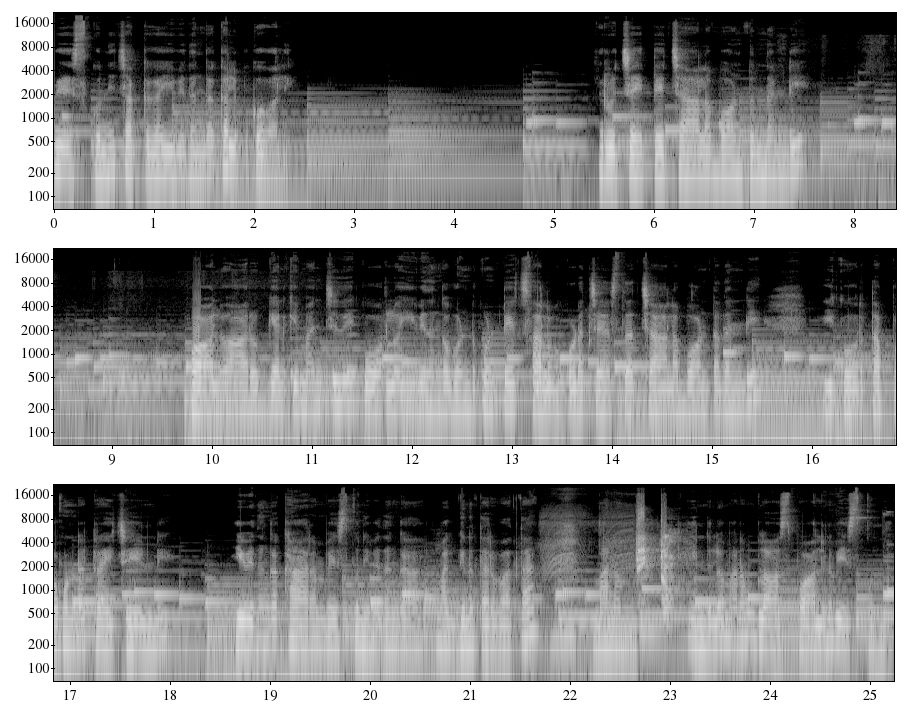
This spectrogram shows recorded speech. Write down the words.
వేసుకొని చక్కగా ఈ విధంగా కలుపుకోవాలి. రుచి అయితే చాలా బాగుంటుందండి. పాలు ఆరోగ్యానికి మంచిది. కూరలో ఈ విధంగా వండుకుంటే సలవ కూడా చేస్తే చాలా బాగుంటుందండి. ఈ కూర తప్పకుండా ట్రై చేయండి. ఈ విధంగా కారం వేసుకునే విధంగా మగ్గిన తర్వాత మనం ఇందులో మనం గ్లాస్ పాలను వేసుకుందాం.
